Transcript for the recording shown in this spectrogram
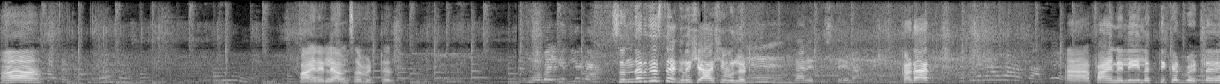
हा. फायनली आमचा विठ्ठल. मोबाईल घेतले का? सुंदर दिसते ग्रीषा अशी उलट. दिसते ना. कडाक. हा फायनली हिला तिकीट भेटलंय.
